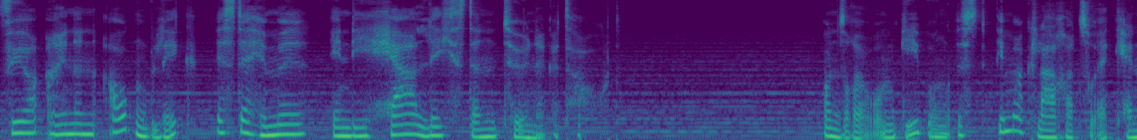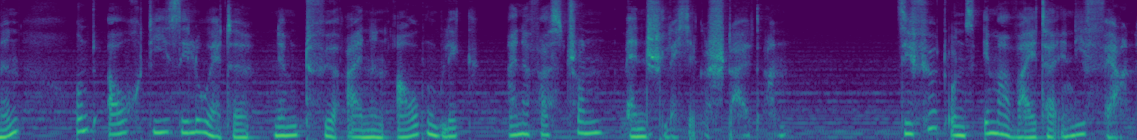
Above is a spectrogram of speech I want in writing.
Für einen Augenblick ist der Himmel in die herrlichsten Töne getaucht. Unsere Umgebung ist immer klarer zu erkennen und auch die Silhouette nimmt für einen Augenblick eine fast schon menschliche Gestalt an. Sie führt uns immer weiter in die Ferne,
